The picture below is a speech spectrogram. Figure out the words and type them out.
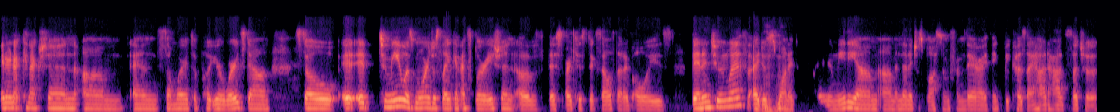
internet connection um, and somewhere to put your words down. So it, it to me was more just like an exploration of this artistic self that I've always been in tune with. I just mm-hmm. wanted to new medium. Um, and then it just blossomed from there, I think, because I had had such a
